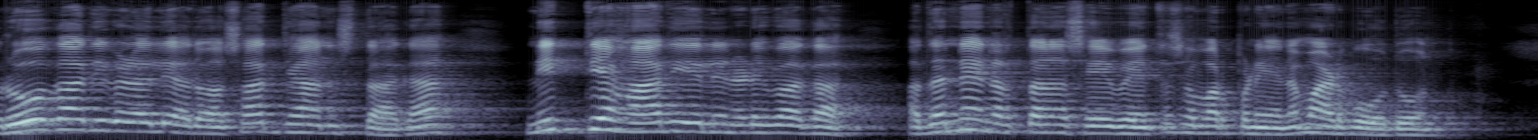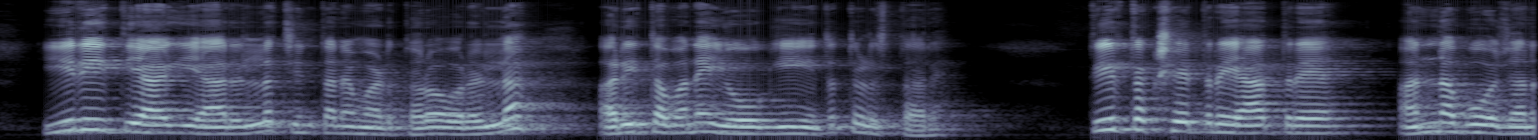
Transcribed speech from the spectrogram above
ರೋಗಾದಿಗಳಲ್ಲಿ ಅದು ಅಸಾಧ್ಯ ಅನ್ನಿಸಿದಾಗ ನಿತ್ಯ ಹಾದಿಯಲ್ಲಿ ನಡೆಯುವಾಗ ಅದನ್ನೇ ನರ್ತನ ಸೇವೆ ಅಂತ ಸಮರ್ಪಣೆಯನ್ನು ಮಾಡ್ಬೋದು ಅಂತ. ಈ ರೀತಿಯಾಗಿ ಯಾರೆಲ್ಲ ಚಿಂತನೆ ಮಾಡ್ತಾರೋ ಅವರೆಲ್ಲ ಅರಿತವನೇ ಯೋಗಿ ಅಂತ ತಿಳಿಸ್ತಾರೆ. ತೀರ್ಥಕ್ಷೇತ್ರ ಯಾತ್ರೆ ಅನ್ನಭೋಜನ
